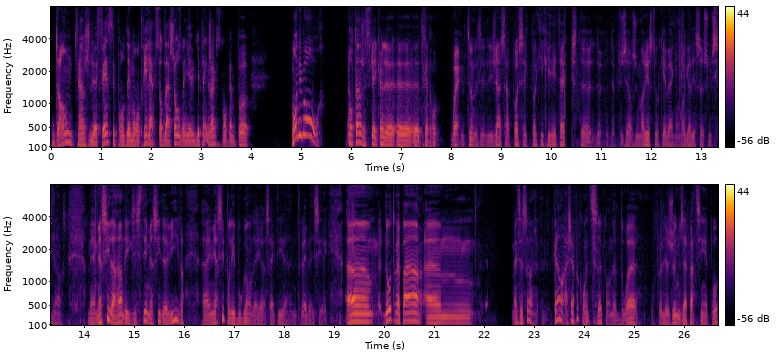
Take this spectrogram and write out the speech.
Donc, quand je le fais, c'est pour démontrer l'absurde de la chose. Il y, a- il y a plein de gens qui ne comprennent pas mon humour. Pourtant, je suis quelqu'un de euh, euh, très drôle. Tu- les gens ne savent pas, c'est que toi qui écris les textes de, de- de plusieurs humoristes au Québec. On va regarder ça sous le silence. Mais merci, Laurent, d'exister. Merci de vivre. Euh, et merci pour les bougons, d'ailleurs. Ça a été une très belle série. Euh, D'autre part, mais c'est ça. Quand, à chaque fois qu'on dit ça, qu'on a le droit, que le jeu ne nous appartient pas,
